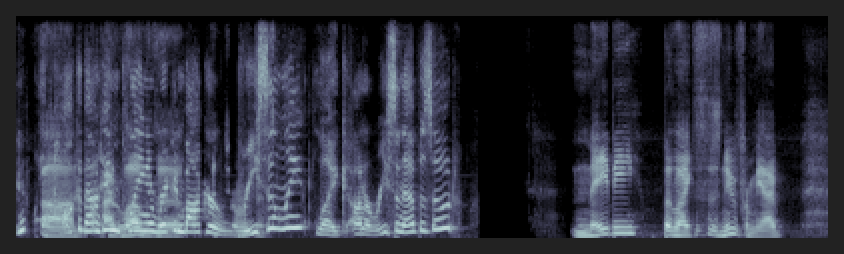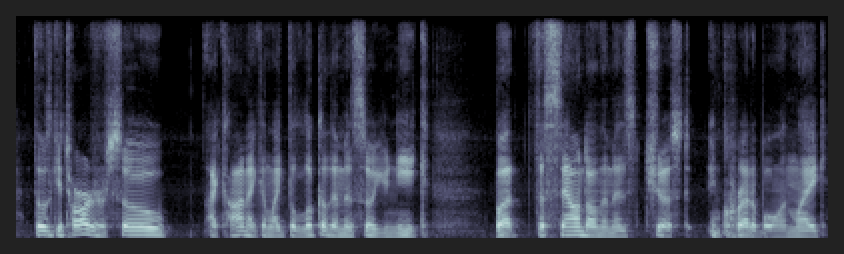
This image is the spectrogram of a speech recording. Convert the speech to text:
Didn't we talk about Um, I him playing a Rickenbacker the- recently? Like on a recent episode? Maybe, but like this is new for me. I those guitars are so iconic and like the look of them is so unique, but the sound on them is just incredible and like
